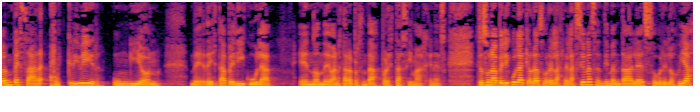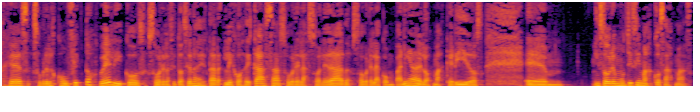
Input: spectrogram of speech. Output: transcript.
va a empezar a escribir un guion de, de esta película en donde van a estar representadas por estas imágenes. Esta es una película que habla sobre las relaciones sentimentales, sobre los viajes, sobre los conflictos bélicos, sobre las situaciones de estar lejos de casa, sobre la soledad, sobre la compañía de los más queridos. Eh, y sobre muchísimas cosas más.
